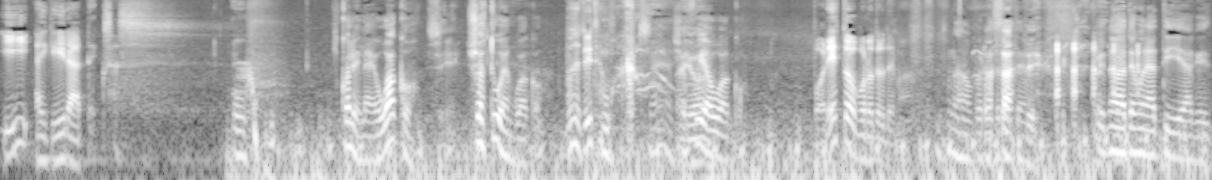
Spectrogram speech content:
Y hay que ir a Texas. Uf. ¿Cuál es la de Huaco? Sí. Yo estuve en Huaco. ¿Vos estuviste en Huaco? Sí, yo Ahí fui va. a Huaco. ¿Por esto o por otro tema? No, por otro Pasaste. tema. No, tengo una tía que.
